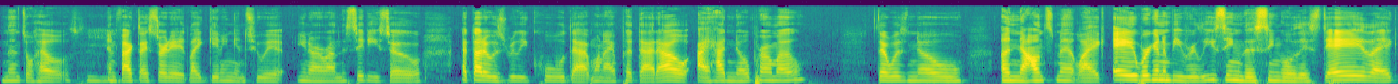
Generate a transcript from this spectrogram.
mental health. In mm-hmm. fact, I started like getting into it, you know, around the city. So I thought it was really cool that when I put that out, I had no promo. There was no announcement like, hey, we're going to be releasing this single this day. Like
